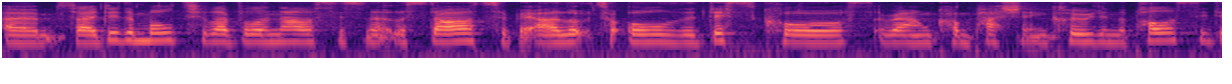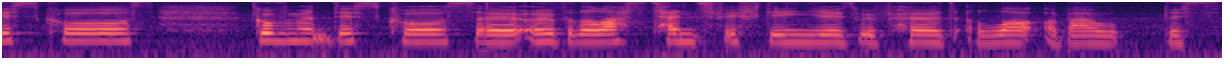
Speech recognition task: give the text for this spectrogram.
um, so I did a multi-level analysis and at the start of it I looked at all the discourse around compassion including the policy discourse, government discourse. So over the last 10 to 15 years we've heard a lot about this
